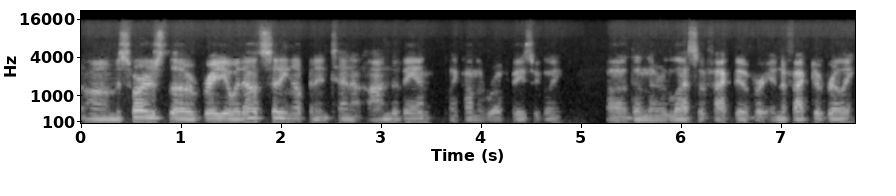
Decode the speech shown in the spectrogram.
Um, as far as the radio, without setting up an antenna on the van, like on the roof, basically, uh, then they're less effective or ineffective, really.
